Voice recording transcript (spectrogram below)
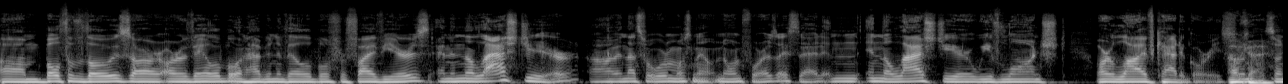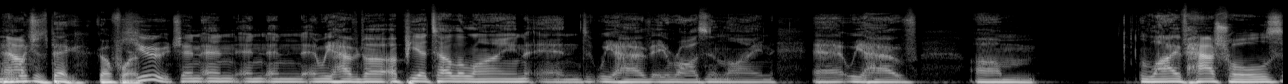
Um, both of those are are available and have been available for five years. And in the last year, uh, and that's what we're most now known for, as I said. In in the last year, we've launched our live categories. So, Okay. So And which is big. Go for it. huge and and and and and we have a, a piatella line and we have a rosin line uh, we have um, live hash holes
